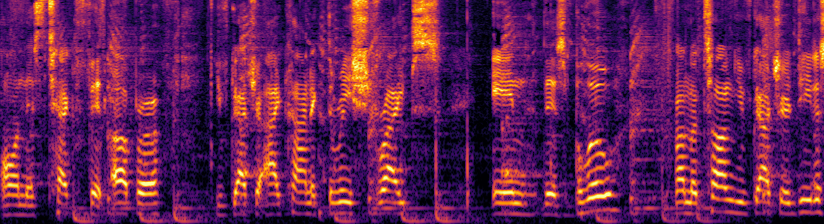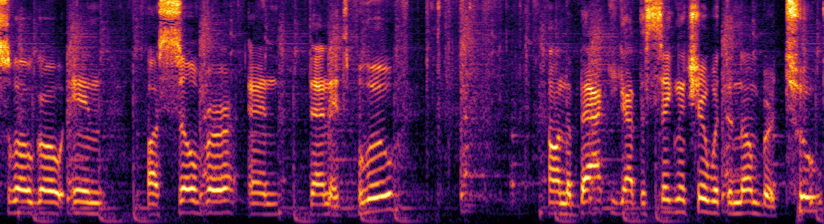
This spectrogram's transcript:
on this tech fit upper. You've got your iconic three stripes in this blue. On the tongue, you've got your Adidas logo in a silver and then it's blue. On the back, you got the signature with the number two.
